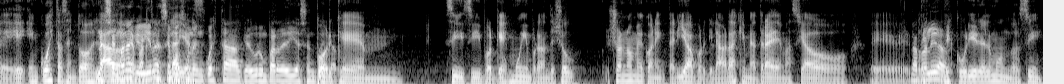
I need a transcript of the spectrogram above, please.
eh, encuestas en todos La lados. semana que viene hacemos flyers. una encuesta que dure un par de días en Twitter. Porque mm, sí, sí, porque es muy importante. Yo yo no me conectaría porque la verdad es que me atrae demasiado eh, La realidad. descubrir el mundo, sí.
